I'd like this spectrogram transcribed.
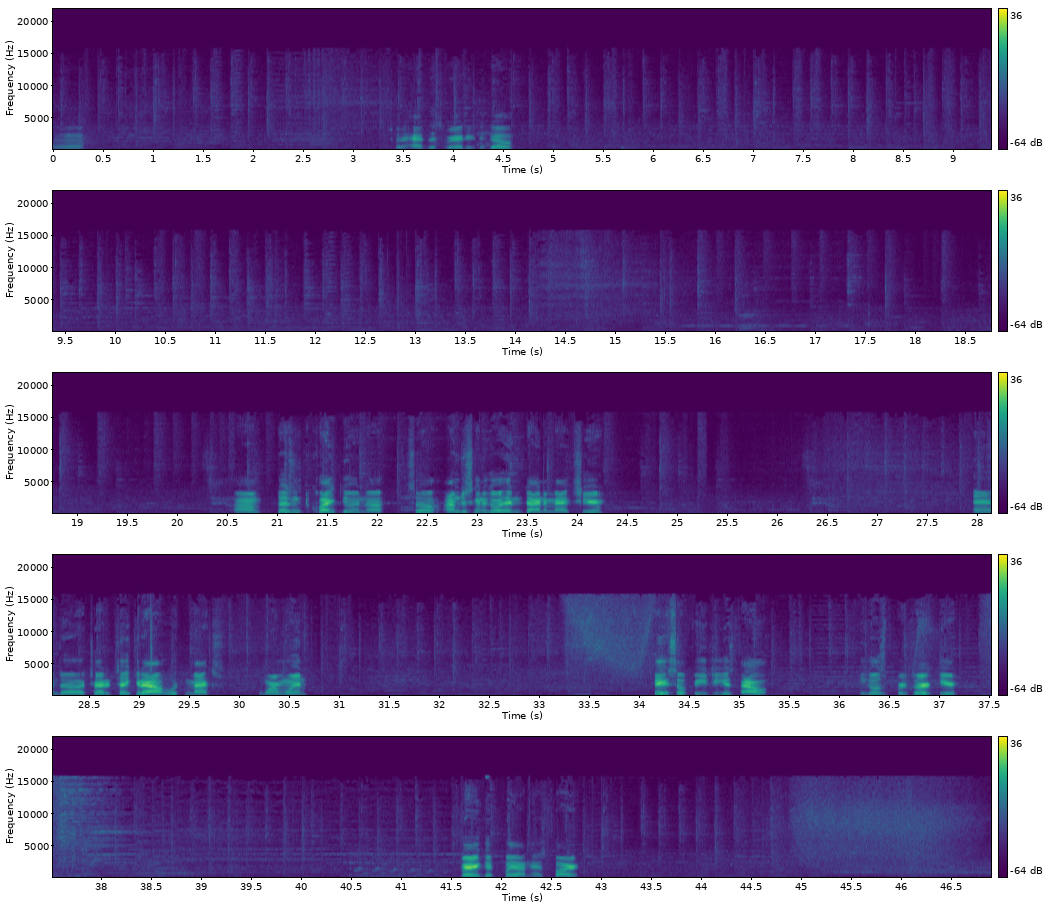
Uh, should have had this ready to go. Um, doesn't quite do enough. So I'm just going to go ahead and Dynamax here. And uh, try to take it out with Max Wyrmwind. Okay, so Fiji is out. He goes Berserk here. Very good play on his part.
